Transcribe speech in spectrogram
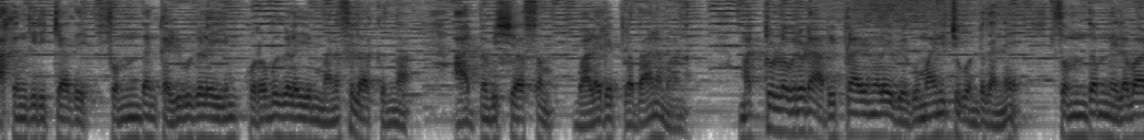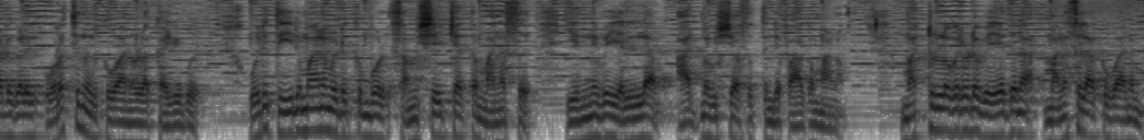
അഹങ്കരിക്കാതെ സ്വന്തം കഴിവുകളെയും കുറവുകളെയും മനസ്സിലാക്കുന്ന ആത്മവിശ്വാസം വളരെ പ്രധാനമാണ്. മറ്റുള്ളവരുടെ അഭിപ്രായങ്ങളെ ബഹുമാനിച്ചുകൊണ്ട് തന്നെ സ്വന്തം നിലപാടുകളിൽ ഉറച്ചു നിൽക്കുവാനുള്ള കഴിവ് ഒരു തീരുമാനമെടുക്കുമ്പോൾ സംശയിക്കാത്ത മനസ്സ് എന്നിവയെല്ലാം ആത്മവിശ്വാസത്തിന്റെ ഭാഗമാണ്. മറ്റുള്ളവരുടെ വേദന മനസ്സിലാക്കുവാനും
